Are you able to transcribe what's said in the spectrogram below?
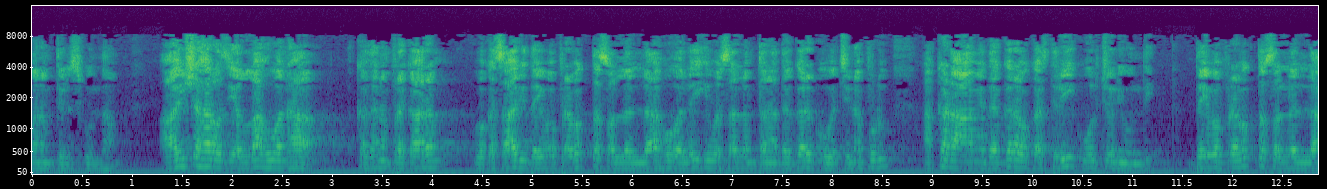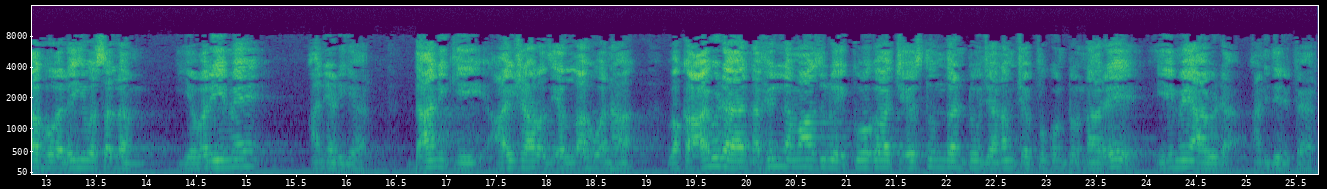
మనం తెలుసుకుందాం. ఆయిషా రజి అల్లాహు అన్హా కథనం ప్రకారం ఒకసారి దైవ ప్రవక్త సొల్లహు అలైహి వసల్లం తన దగ్గరకు వచ్చినప్పుడు అక్కడ ఆమె దగ్గర ఒక స్త్రీ కూర్చొని ఉంది. దైవ ప్రవక్త సొల్లహు అలైహి వసల్లం ఎవరీమే? అని అడిగారు. దానికి ఆయిషా రజి అల్లాహు అన్హా ఒక ఆవిడ నఫిల్ నమాజులు ఎక్కువగా చేస్తుందంటూ జనం చెప్పుకుంటున్నారే ఈమె ఆవిడ అని తెలిపారు.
